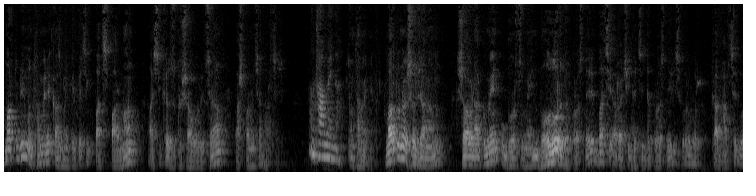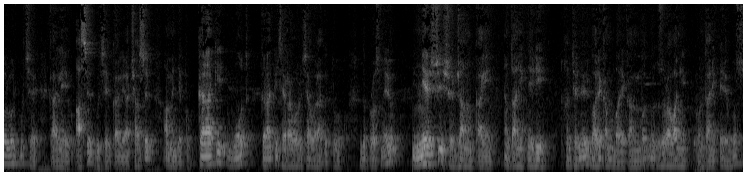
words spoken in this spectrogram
Մարտունիում ընդհանրապես կազմակերպեցինք պատսպարման, այսինքն զգուշավորության, պաշտպանության հարցեր։ Ընդհանրապես։ Ընդհանրապես։ Մարտունու շրջանում շարունակում են ու գործում են բոլոր դպրոցները, բացի առաջին գծի դպրոցներից, որը որ կան հարցեր, որ որ գուցե կարելի է ասել, գուցե կարելի է չասել, ամեն դեպքում կրակի մոտ, կրակից հեռավորության վրա գտնվող դպրոցներում ներսի շրջանում կային ընտանիքների խնդիրներ բարեկամը բարեկամի զորավանի ընտանիքները ոնց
